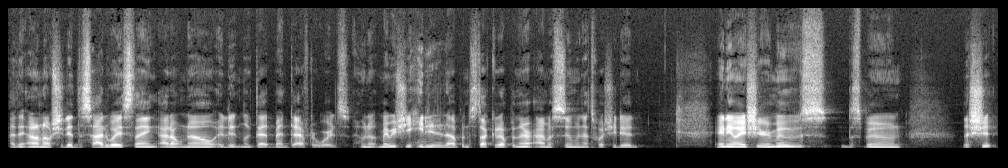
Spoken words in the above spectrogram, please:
I think I don't know if she did the sideways thing. I don't know. It didn't look that bent afterwards. Who knows? Maybe she heated it up and stuck it up in there. I'm assuming that's what she did. Anyway, she removes the spoon. The shit.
